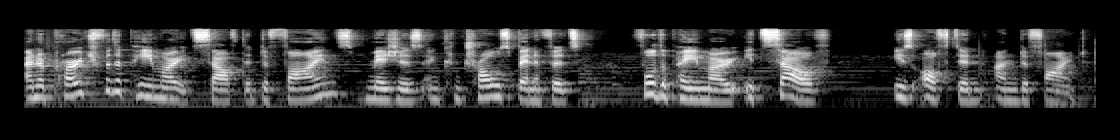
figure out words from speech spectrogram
An approach for the PMO itself that defines, measures, and controls benefits for the PMO itself is often undefined.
